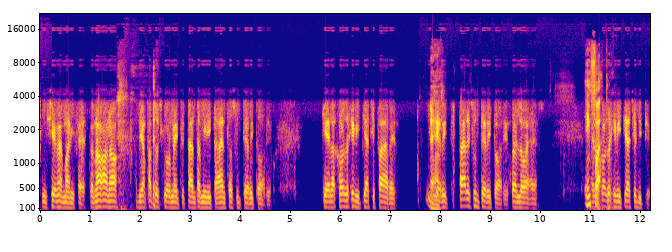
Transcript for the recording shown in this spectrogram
Insieme al manifesto, no, no, abbiamo fatto sicuramente tanta militanza sul territorio, che è la cosa che mi piace fare, eh. terri- stare sul territorio, quello è e infatti, è la cosa che mi piace di più.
